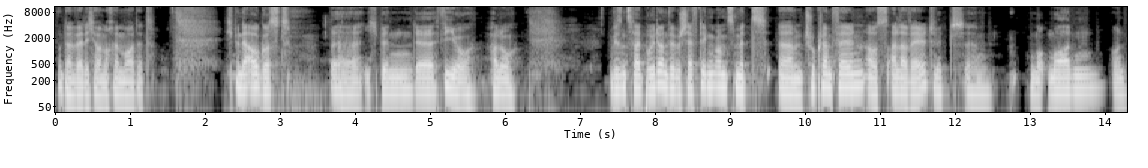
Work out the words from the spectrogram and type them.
Und dann werde ich auch noch ermordet. Ich bin der August. Äh, ich bin der Theo. Hallo. Wir sind zwei Brüder und wir beschäftigen uns mit ähm, True Crime Fällen aus aller Welt. Mit ähm, Mo- Morden und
